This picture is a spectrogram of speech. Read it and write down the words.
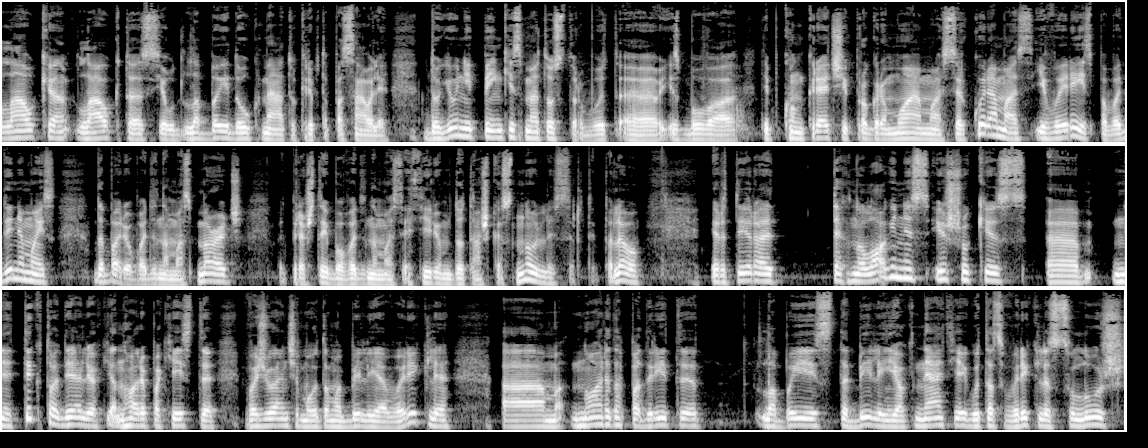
laukia, lauktas jau labai daug metų kripto pasaulyje. Daugiau nei penkis metus turbūt e, jis buvo taip konkrečiai programuojamas ir kuriamas įvairiais pavadinimais, dabar jau vadinamas Merge, bet prieš tai buvo vadinamas Ethereum 2.0 ir taip toliau. Ir tai yra technologinis iššūkis um, ne tik todėl, jog jie nori pakeisti važiuojančiam automobilyje variklį, um, nori tą padaryti labai stabiliai, jog net jeigu tas variklis sulūž,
